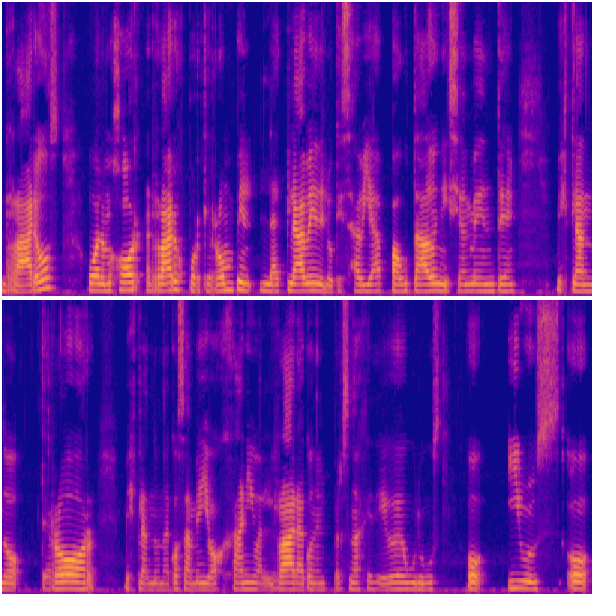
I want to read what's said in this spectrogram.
raros o a lo mejor raros porque rompen la clave de lo que se había pautado inicialmente mezclando terror, mezclando una cosa medio Hannibal rara con el personaje de Eurus o Eurus o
